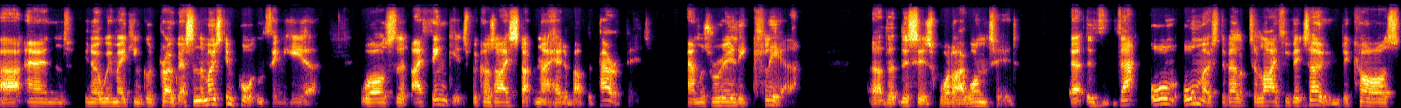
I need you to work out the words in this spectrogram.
Uh, and, you know, we're making good progress. And the most important thing here was that I think it's because I stuck my head above the parapet and was really clear uh, that this is what I wanted. Uh, that almost developed a life of its own because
